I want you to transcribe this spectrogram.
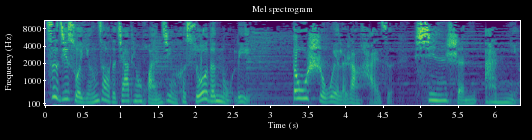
自己所营造的家庭环境和所有的努力，都是为了让孩子心神安宁。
